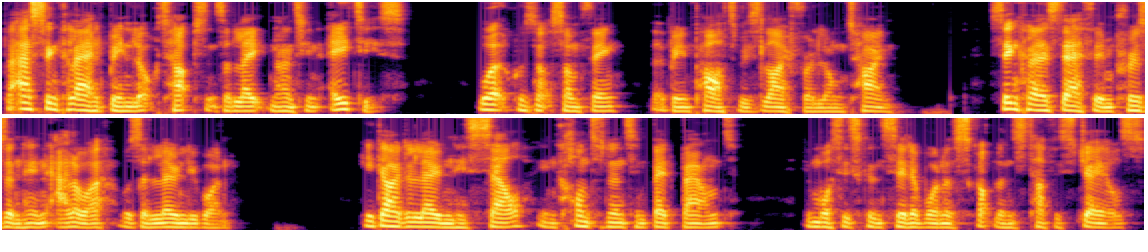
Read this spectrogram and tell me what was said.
but as Sinclair had been locked up since the late 1980s, work was not something that had been part of his life for a long time. Sinclair's death in prison in Alloa was a lonely one. He died alone in his cell, incontinent and bedbound, in what is considered one of Scotland's toughest jails.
